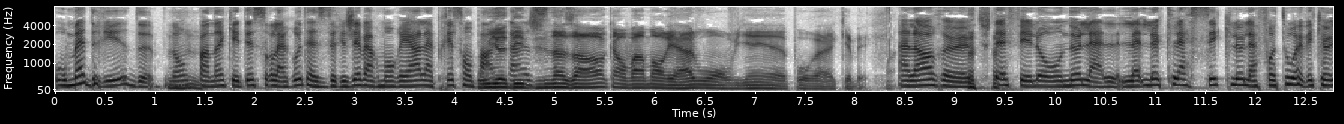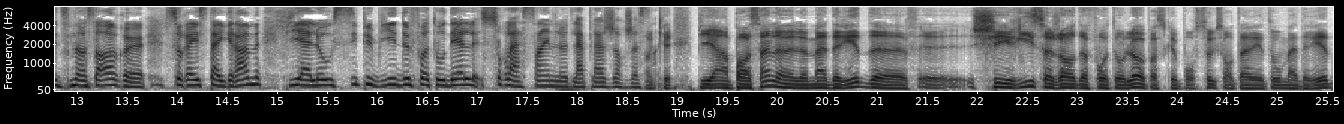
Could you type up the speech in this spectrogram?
au Madrid. Donc, mhm. pendant qu'elle était sur la route, elle se dirigeait vers Montréal après son passage. Il y a des dinosaures quand on va à Montréal où on revient pour Québec. Alors, tout à fait. Là, on a la, le classique, là, la photo avec un dinosaure euh, sur Instagram. Puis elle a aussi publié deux photos d'elle sur la scène là, de la plage Georges V. OK. Puis en passant, le, Madrid euh, euh, chérit ce genre de photos-là parce que pour ceux qui sont arrêtés au Madrid,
